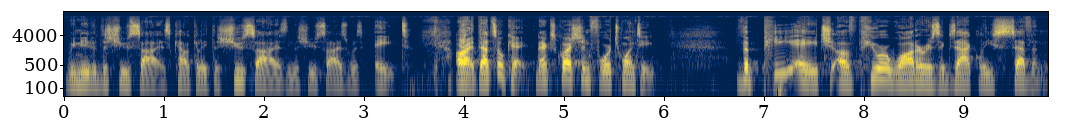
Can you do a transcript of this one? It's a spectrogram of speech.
We needed the shoe size. Calculate the shoe size, and the shoe size was eight. All right, that's okay. Next question, 420. The pH of pure water is exactly seven.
